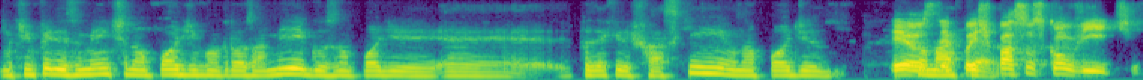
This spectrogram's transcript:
a gente infelizmente não pode encontrar os amigos, não pode é, fazer aquele churrasquinho, não pode. Deus, depois aquela... te passa os convites.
